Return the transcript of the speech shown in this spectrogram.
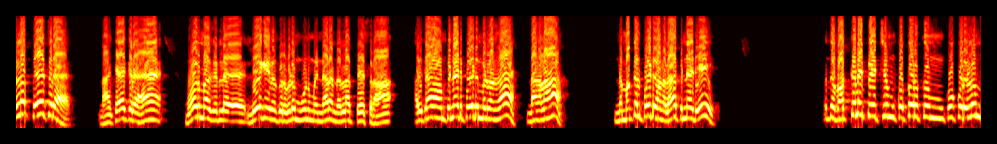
நல்லா பேசுற. நான் கேட்கிறேன் மோர் மார்க்கெட்ல லேகி வைக்கிற கூட மூணு மணி நேரம் நல்லா பேசுறான். அதுக்காக அவன் பின்னாடி போயிட்டு பண்ணுவாங்க நாங்களாம் இந்த மக்கள் போயிடுவாங்களா பின்னாடி? இந்த வக்கனை பேச்சும் கொக்கருக்கும் கூக்குரலும்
